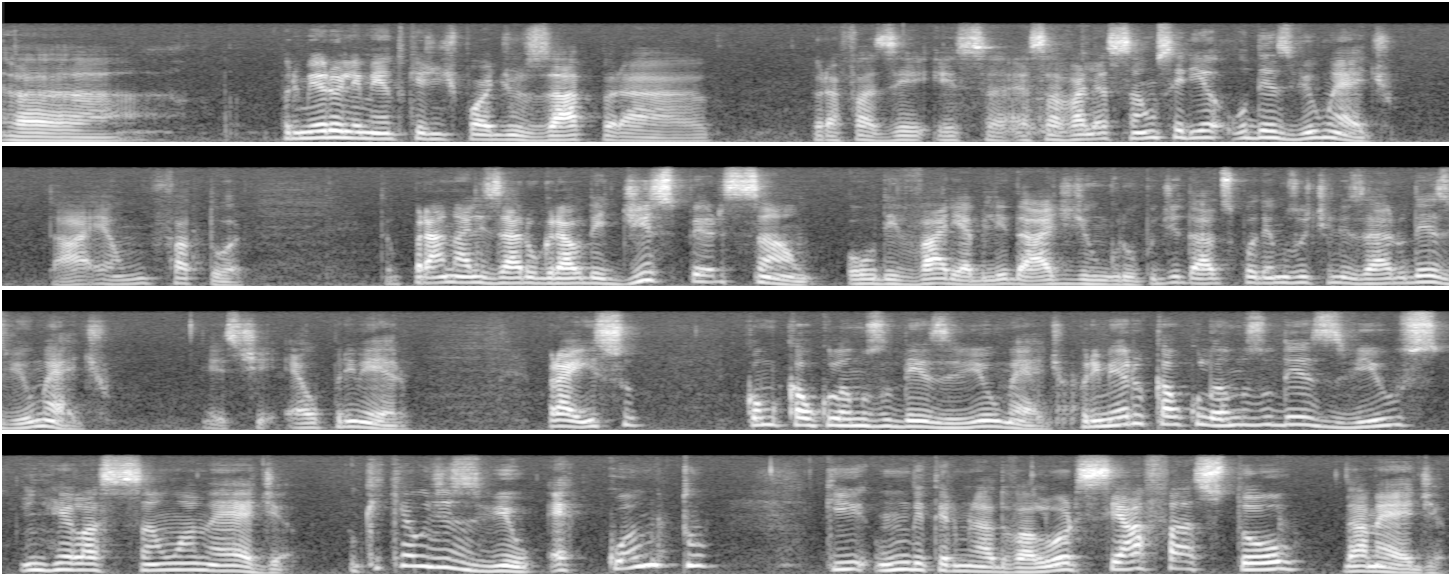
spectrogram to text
uh, o primeiro elemento que a gente pode usar para fazer essa, essa avaliação seria o desvio médio. Tá? É um fator. Então, para analisar o grau de dispersão ou de variabilidade de um grupo de dados, podemos utilizar o desvio médio. Este é o primeiro. Para isso, como calculamos o desvio médio? Primeiro calculamos o desvios em relação à média. O que, que é o desvio? É quanto que um determinado valor se afastou da média.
